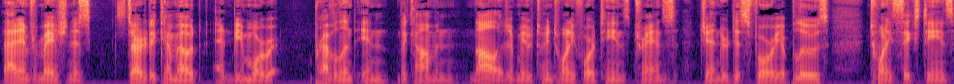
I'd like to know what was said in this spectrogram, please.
that information has started to come out and be more re- prevalent in the common knowledge. I mean, between 2014's Transgender Dysphoria Blues, 2016's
